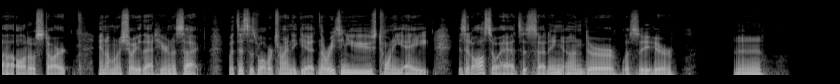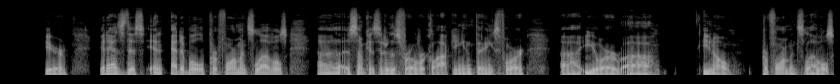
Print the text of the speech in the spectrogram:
uh, auto start, and I'm going to show you that here in a sec. But this is what we're trying to get. And the reason you use 28 is it also adds a setting under, let's see here, uh, here. It adds this in edible performance levels. Uh, some consider this for overclocking and things for uh, your uh, you know performance levels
